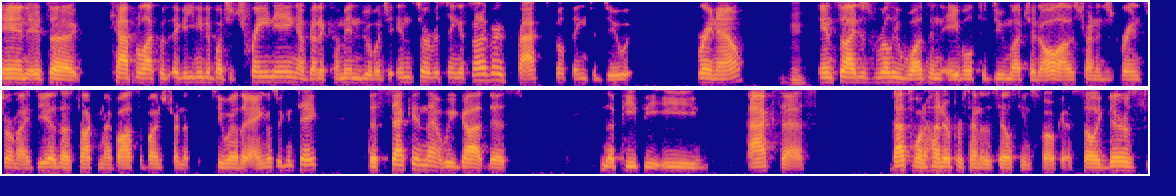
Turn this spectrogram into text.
And it's a capital acquisition. You need a bunch of training. I've got to come in and do a bunch of in servicing. It's not a very practical thing to do right now. Mm-hmm. And so I just really wasn't able to do much at all. I was trying to just brainstorm ideas. I was talking to my boss a bunch, trying to see what other angles we can take the second that we got this the PPE access, that's 100% of the sales team's focus. So like there's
